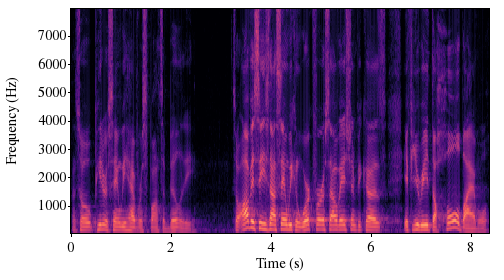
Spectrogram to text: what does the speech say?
And so Peter is saying we have responsibility. So obviously, he's not saying we can work for our salvation because if you read the whole Bible,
